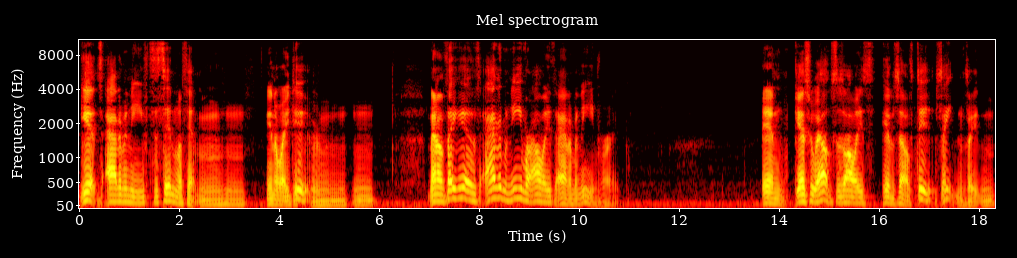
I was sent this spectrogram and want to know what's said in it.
gets Adam and Eve to sin with him. Mm-hmm. In a way, too. Now, the thing is, Adam and Eve are always Adam and Eve, right? And guess who else is always himself, too? Satan, Satan.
